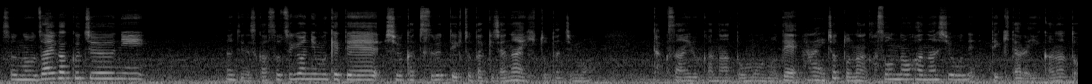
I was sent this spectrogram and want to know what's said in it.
その在学中になんていうんですか卒業に向けて就活するっていう人だけじゃない人たちもたくさんいるかなと思うので、はいちょっとなんかそんなお話をねできたらいいかなと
